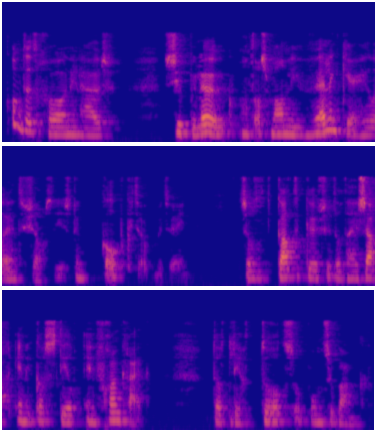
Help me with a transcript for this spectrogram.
komt het gewoon in huis. Superleuk, want als man die wel een keer heel enthousiast is, dan koop ik het ook meteen. Zoals het kattenkussen dat hij zag in een kasteel in Frankrijk. Dat ligt trots op onze bank.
